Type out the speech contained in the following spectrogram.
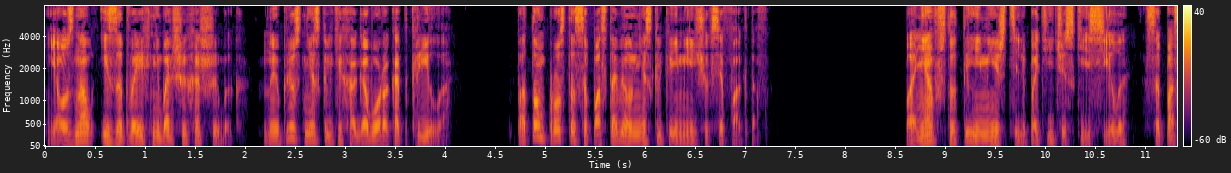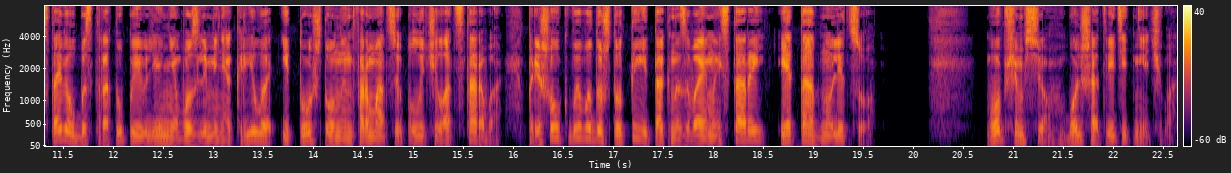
я узнал из-за твоих небольших ошибок, ну и плюс нескольких оговорок от Крила. Потом просто сопоставил несколько имеющихся фактов. Поняв, что ты имеешь телепатические силы, сопоставил быстроту появления возле меня Крила и то, что он информацию получил от старого, пришел к выводу, что ты и так называемый старый — это одно лицо. В общем, все, больше ответить нечего.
